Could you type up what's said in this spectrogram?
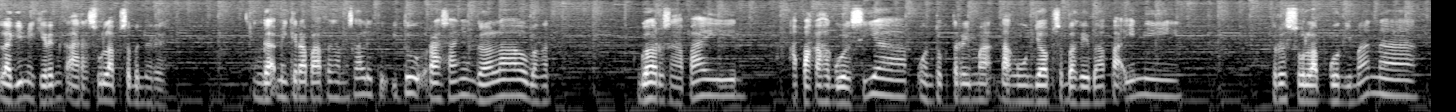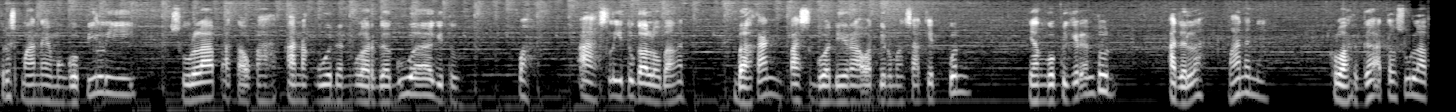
lagi mikirin ke arah sulap sebenarnya. Nggak mikir apa-apa sama sekali tuh. Itu rasanya galau banget. Gua harus ngapain? Apakah gue siap untuk terima tanggung jawab sebagai bapak ini? Terus sulap gue gimana? Terus mana yang mau gue pilih? Sulap ataukah anak gue dan keluarga gue gitu asli itu galau banget. Bahkan pas gue dirawat di rumah sakit pun yang gue pikirin tuh adalah mana nih? Keluarga atau sulap?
